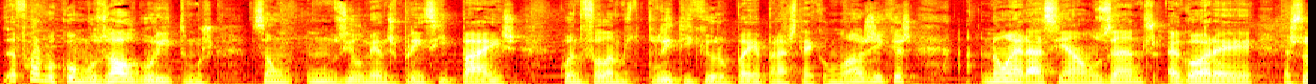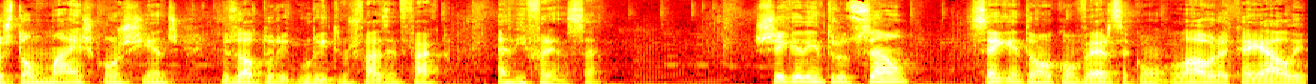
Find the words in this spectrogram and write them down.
da forma como os algoritmos são um dos elementos principais quando falamos de política europeia para as tecnológicas. Não era assim há uns anos, agora é. As pessoas estão mais conscientes que os algoritmos fazem de facto a diferença. Chega de introdução, segue então a conversa com Laura Kayali,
